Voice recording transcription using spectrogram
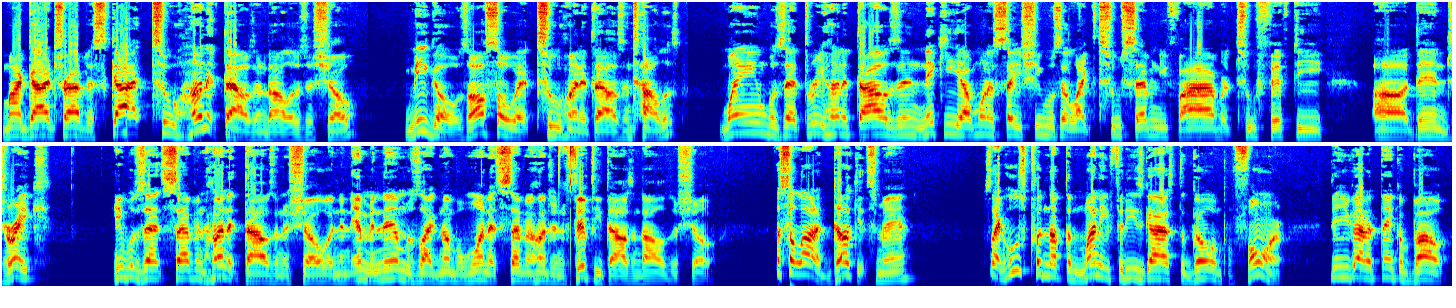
My guy Travis Scott, $200,000 a show. Migos also at $200,000. Wayne was at 300,000. Nicki, I want to say she was at like 275 or 250. Uh, then Drake, he was at seven hundred thousand a show, and then Eminem was like number one at seven hundred and fifty thousand dollars a show. That's a lot of ducats, man. It's like who's putting up the money for these guys to go and perform? Then you got to think about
